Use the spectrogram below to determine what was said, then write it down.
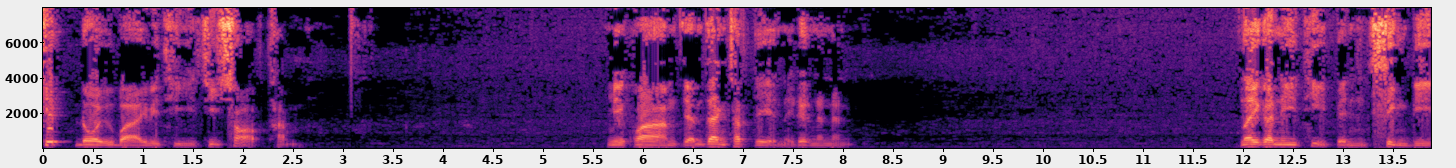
คิดโดยอุบายวิธีที่ชอบทำมีความแจ่มแจ้งชัดเจนในเรื่องนั้น ๆ ในกรณีที่เป็นสิ่งดี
